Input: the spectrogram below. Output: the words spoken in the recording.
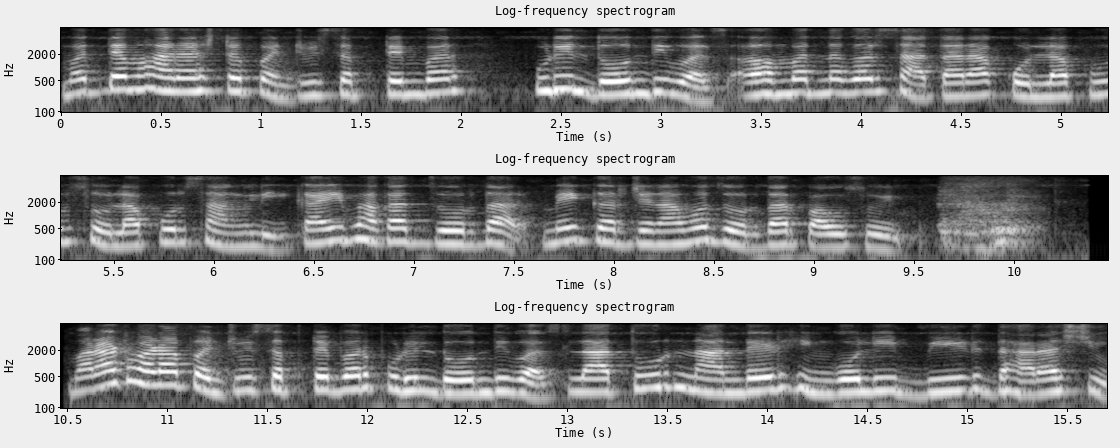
मध्य महाराष्ट्र पंचवीस सप्टेंबर पुढील दोन दिवस अहमदनगर सातारा कोल्हापूर सोलापूर सांगली काही भागात जोरदार मेघगर्जना व जोरदार पाऊस होईल. मराठवाडा पंचवीस सप्टेंबर पुढील दोन दिवस लातूर नांदेड हिंगोली बीड धाराशिव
